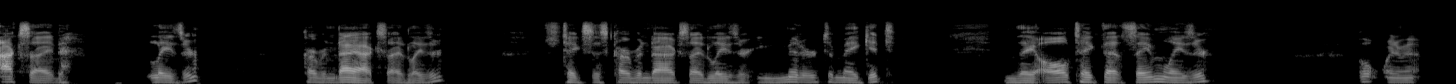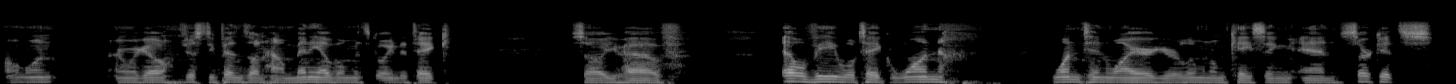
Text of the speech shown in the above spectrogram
oxide laser, carbon dioxide laser. Just takes this carbon dioxide laser emitter to make it. They all take that same laser. Oh, wait a minute, wrong one. There we go. Just depends on how many of them it's going to take. So you have LV will take one one tin wire, your aluminum casing, and circuits.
